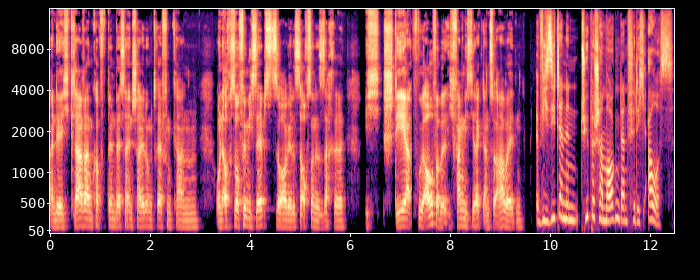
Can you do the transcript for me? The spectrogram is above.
an der ich klarer im Kopf bin, besser Entscheidungen treffen kann und auch so für mich selbst sorge. Das ist auch so eine Sache. Ich stehe früh auf, aber ich fange nicht direkt an zu arbeiten. Wie sieht denn ein typischer Morgen dann für dich aus?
